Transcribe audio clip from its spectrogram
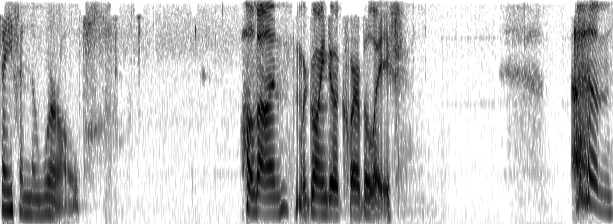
safe in the world. Hold on. We're going to a core belief. Um,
